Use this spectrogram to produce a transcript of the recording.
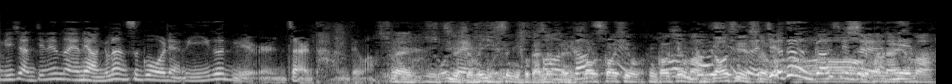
你想今天呢两个男士跟我两个一个女人在那谈，对吧？那是什么意思？你不感到很高高兴？很高兴吗？很高兴是绝对很高兴。喜欢男人吗？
